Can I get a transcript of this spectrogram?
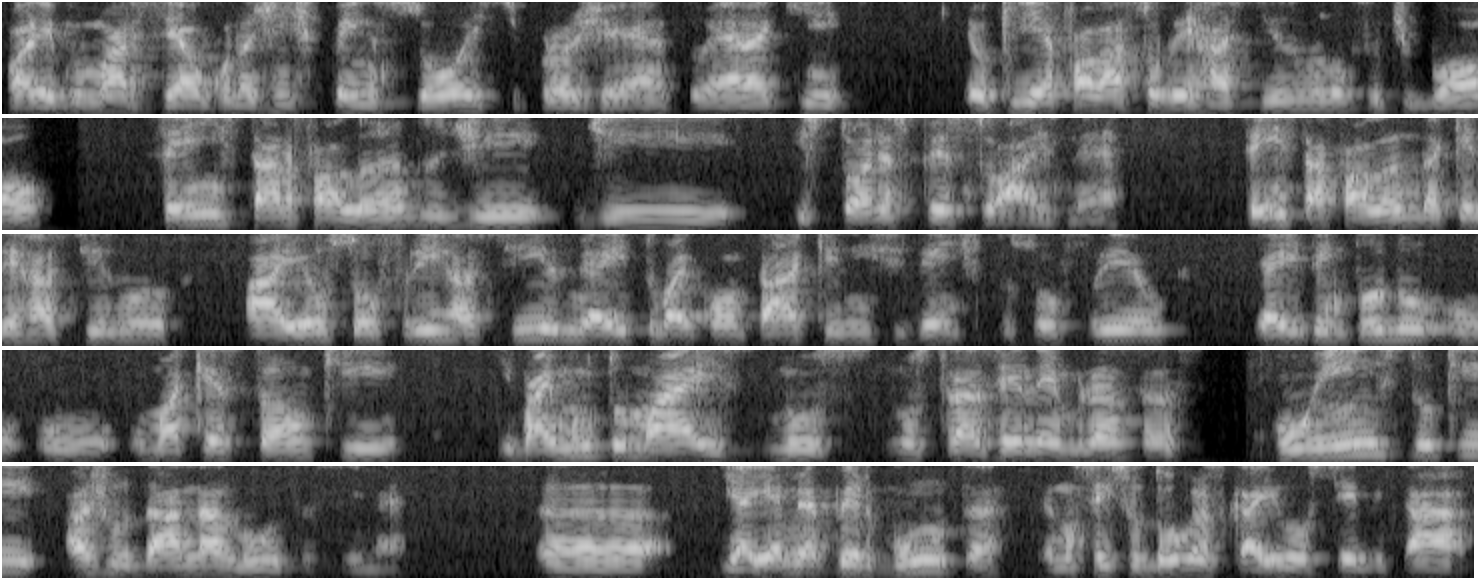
falei para o Marcel quando a gente pensou esse projeto era que eu queria falar sobre racismo no futebol sem estar falando de, de histórias pessoais, né? Sem estar falando daquele racismo, ah, eu sofri racismo, e aí tu vai contar aquele incidente que tu sofreu, e aí tem toda uma questão que, que vai muito mais nos, nos trazer lembranças ruins do que ajudar na luta, assim, né? Uh, e aí a minha pergunta, eu não sei se o Douglas caiu ou se ele tá,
